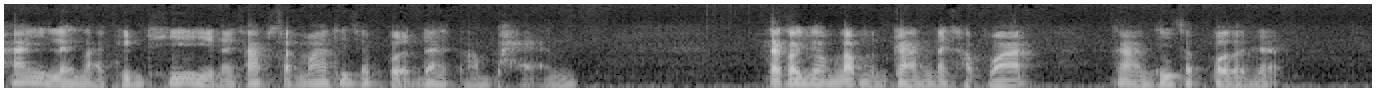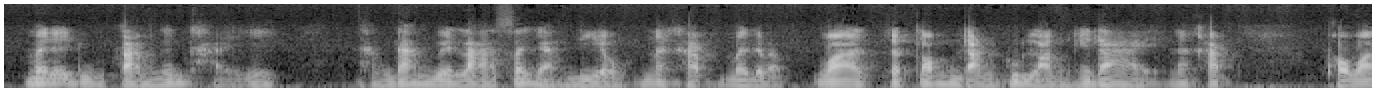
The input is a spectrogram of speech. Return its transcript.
ให้หลาย ๆ พื้นที่นะครับ สามารถที่จะเปิดได้ตามแผน แต่ก็ยอมรับเหมือนกันนะครับว่าการที่จะเปิดเนี่ยไม่ได้ดูตามเงื่อนไข ทางด้านเวลาซะอย่างเดียวนะครับ ไม่ได้แบบว่าจะต้องดันทุลังให้ได้นะครับ เพราะว่า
